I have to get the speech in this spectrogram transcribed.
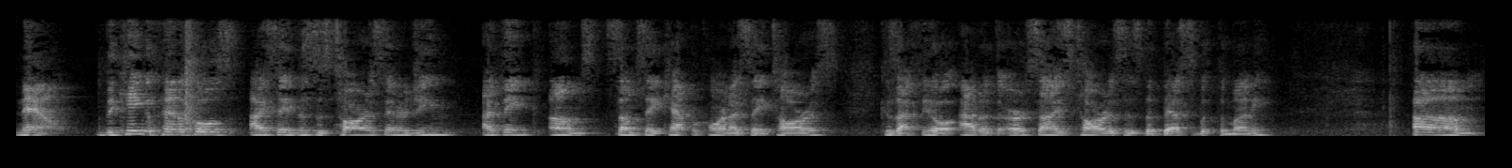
Now, the King of Pentacles, I say this is Taurus energy. I think um, some say Capricorn, I say Taurus, because I feel out of the Earth signs, Taurus is the best with the money. Um,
